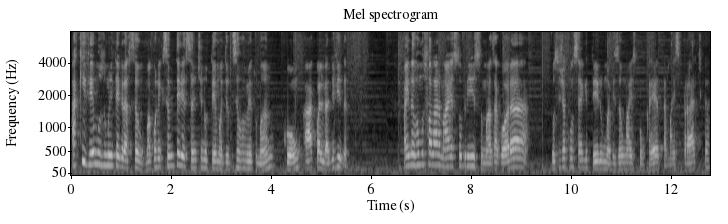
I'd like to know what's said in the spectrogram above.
Aqui vemos uma integração, uma conexão interessante no tema de desenvolvimento humano com a qualidade de vida. Ainda vamos falar mais sobre isso, mas agora você já consegue ter uma visão mais concreta, mais prática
